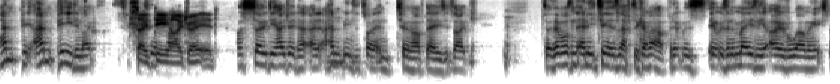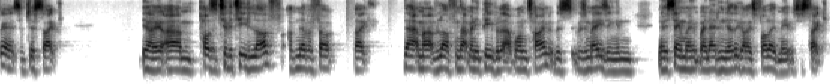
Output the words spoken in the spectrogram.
I hadn't, I hadn't peed in like so dehydrated. I was so dehydrated. I, hadn't been to the toilet in two and a half days. It's like so there wasn't any tears left to come out, but it was it was an amazingly overwhelming experience of just like you know um, positivity, love. I've never felt like that amount of love from that many people at that one time. It was it was amazing, and you know, same when when Ed and the other guys followed me, it was just like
